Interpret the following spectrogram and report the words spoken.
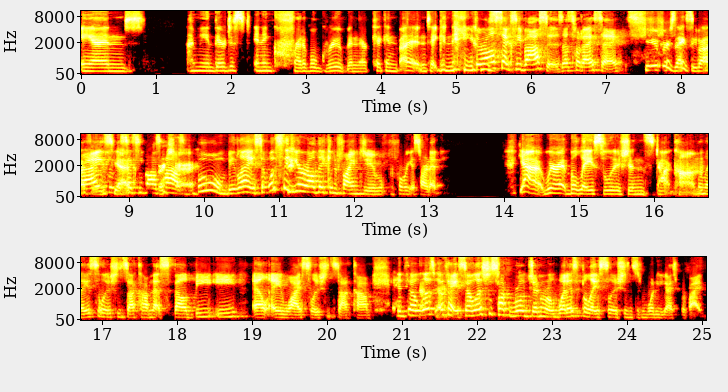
And I mean, they're just an incredible group and they're kicking butt and taking names. They're all sexy bosses. That's what I say. Super sexy bosses. Right? So yes, sexy boss house. Sure. Boom, Belay. So what's the URL they can find you before we get started? Yeah, we're at belaysolutions.com. Belaysolutions.com. That's spelled B E L A Y solutions.com. And so That's let's, right. okay, so let's just talk real general. What is Belay Solutions and what do you guys provide?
